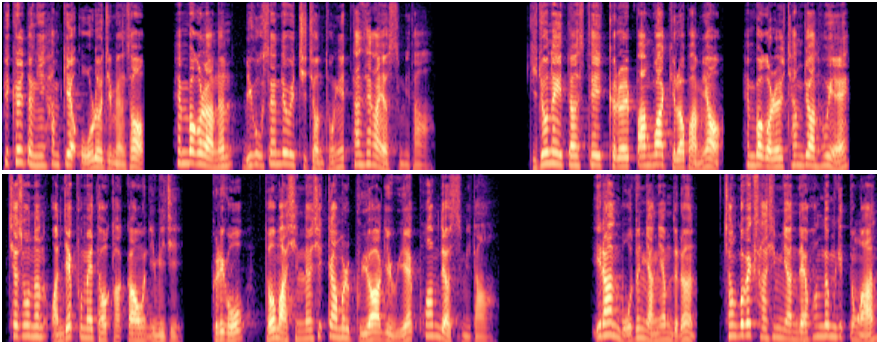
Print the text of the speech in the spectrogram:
피클 등이 함께 어우러지면서 햄버거라는 미국 샌드위치 전통이 탄생하였습니다. 기존에 있던 스테이크를 빵과 결합하며 햄버거를 창조한 후에 채소는 완제품에 더 가까운 이미지, 그리고 더 맛있는 식감을 부여하기 위해 포함되었습니다. 이러한 모든 양념들은 1940년대 황금기 동안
